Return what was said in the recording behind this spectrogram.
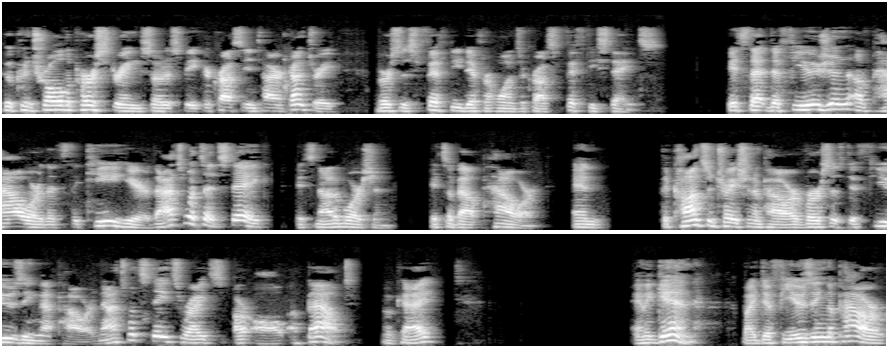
who control the purse strings, so to speak, across the entire country versus 50 different ones across 50 states. It's that diffusion of power that's the key here. That's what's at stake. It's not abortion, it's about power and the concentration of power versus diffusing that power. And that's what states' rights are all about. Okay? And again, by diffusing the power,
